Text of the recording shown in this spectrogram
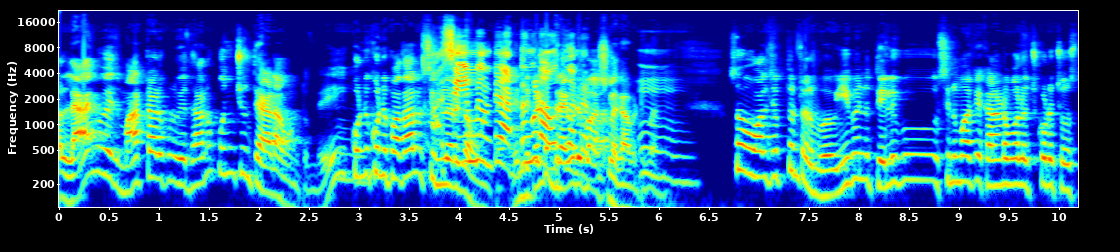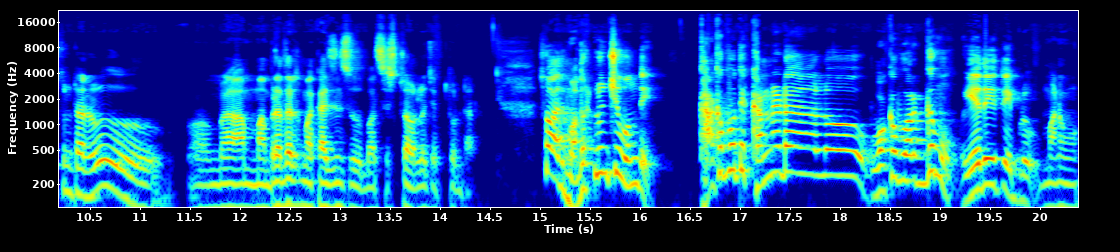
లాంగ్వేజ్ మాట్లాడుకునే విధానం కొంచెం తేడా ఉంటుంది. కొన్ని కొన్ని పదాలు సిమిలర్గా Same ఉంటే ఉంటాయి. ఎందుకంటే ద్రవిడ భాషలు కాబట్టి. సో వాళ్ళు చెప్తుంటారు ఈవెన్ తెలుగు సినిమాకి కన్నడ వాళ్ళు వచ్చి కూడా చూస్తుంటారు. మా మా బ్రదర్స్ మా కజిన్స్ మా సిస్టర్ వాళ్ళు చెప్తుంటారు. సో అది మొదటి నుంచి ఉంది. కాకపోతే కన్నడలో ఒక వర్గము ఏదైతే ఇప్పుడు మనం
